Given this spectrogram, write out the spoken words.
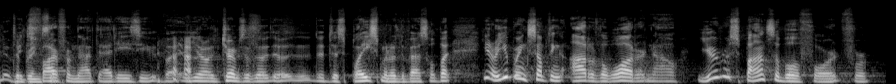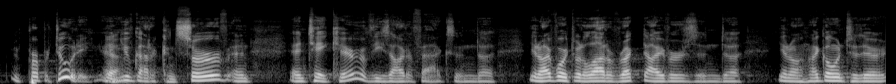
to it's far from not that easy, but you know, in terms of the, the, the displacement of the vessel. But you know, you bring something out of the water now, you're responsible for it for perpetuity, and Yeah. you've got to conserve and and take care of these artifacts. And uh, you know, I've worked with a lot of wreck divers, and uh, you know, I go into their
